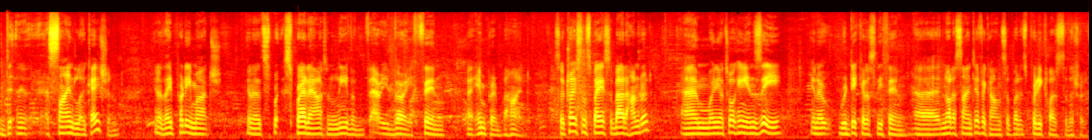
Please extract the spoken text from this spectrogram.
uh, assigned location, you know, they pretty much, you know, sp spread out and leave a very, very thin uh, imprint behind. So trace and space about 100, and when you're talking in Z, you know, ridiculously thin. Uh, not a scientific answer, but it's pretty close to the truth.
